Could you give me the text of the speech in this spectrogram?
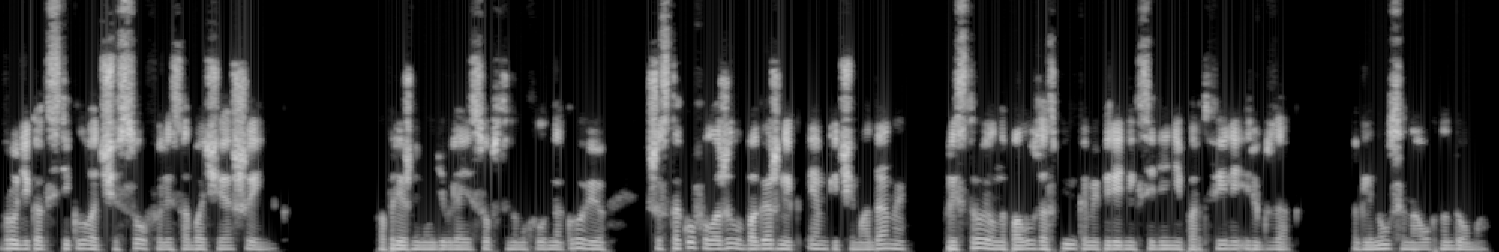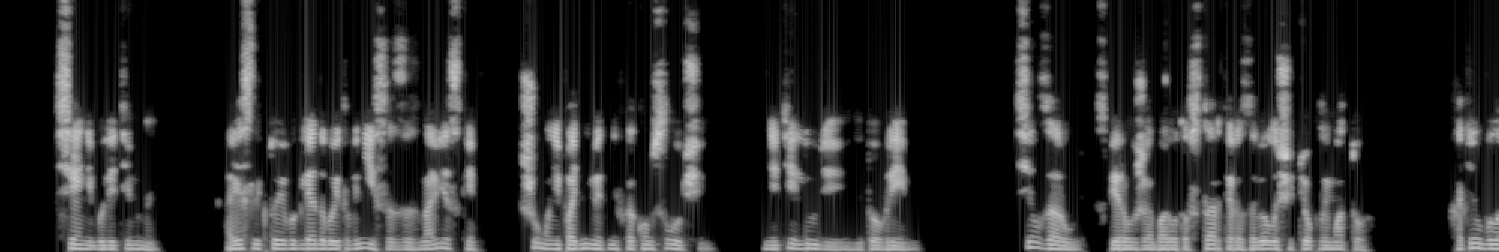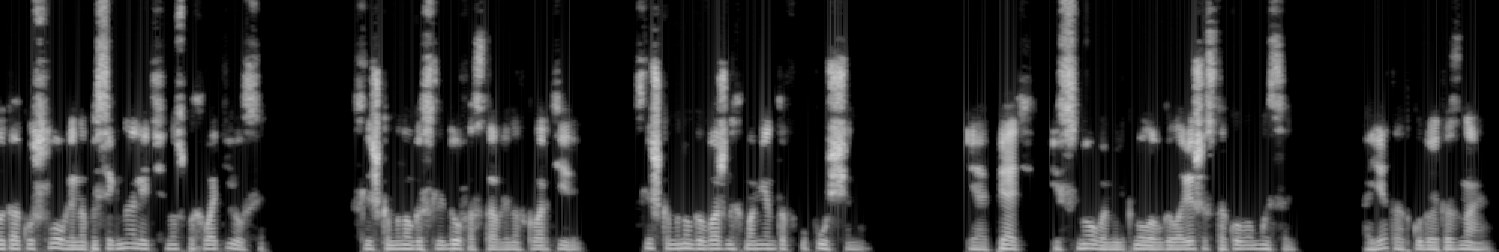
вроде как стекло от часов или собачий ошейник. По-прежнему удивляясь собственному хладнокровию, Шестаков уложил в багажник эмки чемоданы, пристроил на полу за спинками передних сидений портфели и рюкзак, оглянулся на окна дома. Все они были темны. А если кто и выглядывает вниз из-за занавески, шума не поднимет ни в каком случае. Не те люди не то время. Сел за руль, с первых же оборотов стартера завел еще теплый мотор. Хотел было как условлено посигналить, но спохватился. Слишком много следов оставлено в квартире. Слишком много важных моментов упущено. И опять и снова мелькнула в голове Шестакова мысль. А я-то откуда это знаю?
